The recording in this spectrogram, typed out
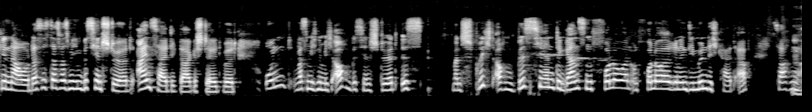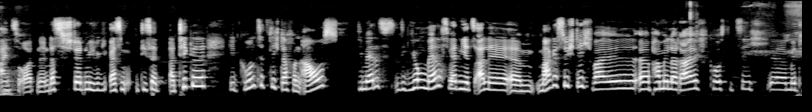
Genau, das ist das, was mich ein bisschen stört, einseitig dargestellt wird. Und was mich nämlich auch ein bisschen stört, ist man spricht auch ein bisschen den ganzen Followern und Followerinnen die Mündigkeit ab, Sachen mhm. einzuordnen. Das stört mich wirklich. Also dieser Artikel geht grundsätzlich davon aus, die Mädels, die jungen Mädels werden jetzt alle ähm, magersüchtig, weil äh, Pamela Reif postet sich äh, mit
